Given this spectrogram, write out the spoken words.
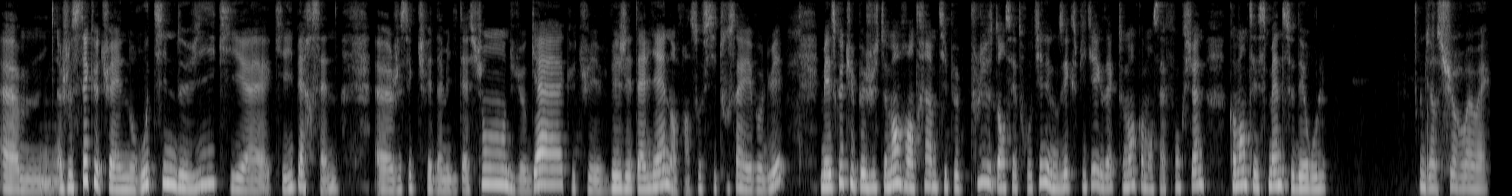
Je sais que tu as une routine de vie qui est, qui est hyper saine. je sais que tu fais de la méditation, du yoga, que tu es végétalienne, enfin, sauf si tout ça a évolué. Mais est-ce que tu peux justement rentrer un petit peu plus dans cette routine et nous expliquer exactement comment ça fonctionne Comment tes semaines se déroulent? Bien sûr, ouais, ouais.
